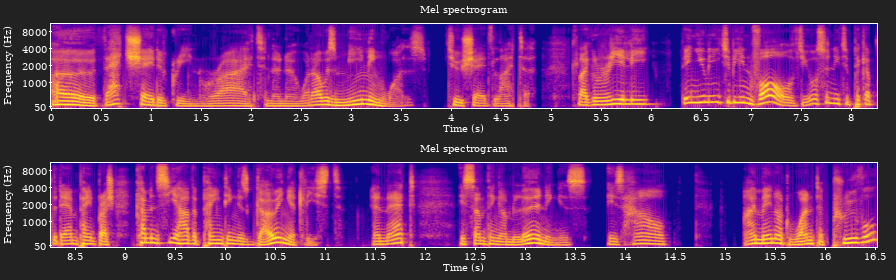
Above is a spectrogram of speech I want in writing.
Oh, that shade of green. Right. No, no. What I was meaning was two shades lighter. It's like really then you need to be involved. You also need to pick up the damn paintbrush. Come and see how the painting is going at least. And that is something I'm learning is is how I may not want approval.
